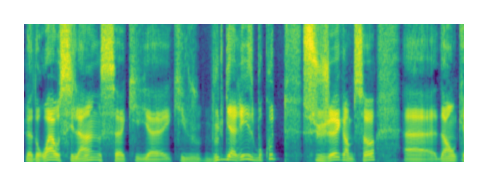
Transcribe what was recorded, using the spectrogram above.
Le droit au silence, euh, qui, euh, qui vulgarise beaucoup de sujets comme ça. donc,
